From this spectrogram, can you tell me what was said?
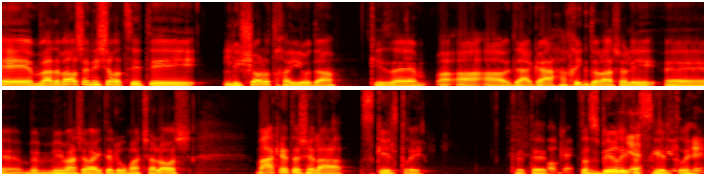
אה, והדבר השני שרציתי לשאול אותך, יהודה, כי זה הדאגה הכי גדולה שלי אה, ממה שראיתי לעומת שלוש, מה הקטע של ה skill tree? אוקיי. תסביר לי את ה skill tree.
